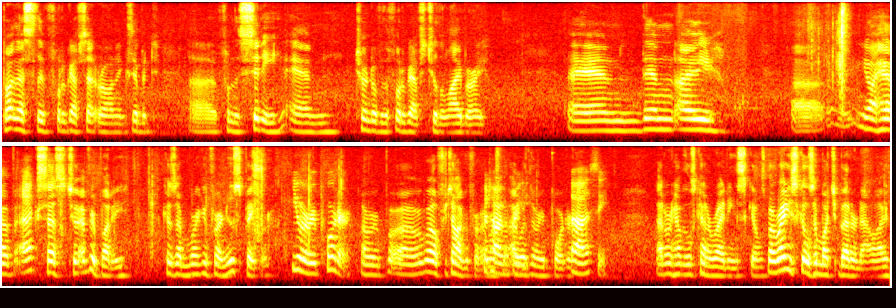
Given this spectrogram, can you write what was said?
part that's the photographs that are on exhibit uh, from the city, and turned over the photographs to the library. And then I, uh, you know, I have access to everybody because I'm working for a newspaper. You were a reporter. A rep- uh, well, photographer. I wasn't- I wasn't a reporter. Uh, I see. I don't have those kind of writing skills. My writing skills are much better now. I,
